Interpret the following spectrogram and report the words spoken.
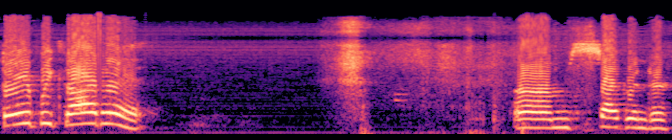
Babe, we got it. Um, Sidewinder.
